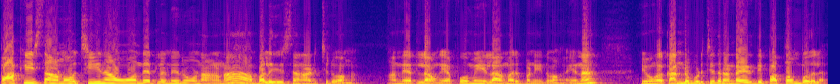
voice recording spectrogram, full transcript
பாகிஸ்தானோ சீனாவோ அந்த இடத்துல நிறுவனாங்கன்னா பலுச்சிஸ்தான் அடிச்சிடுவாங்க. அந்த இடத்துல அவங்க எப்போவுமே இல்லாத மாதிரி பண்ணிடுவாங்க. ஏன்னா இவங்க கண்டுபிடிச்சது ரெண்டாயிரத்தி பத்தொம்போதில்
